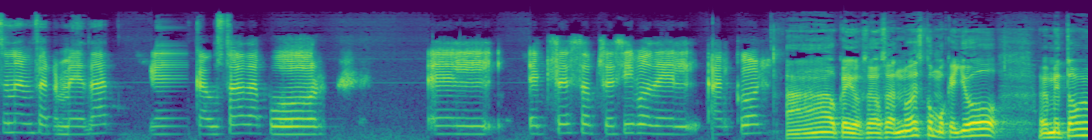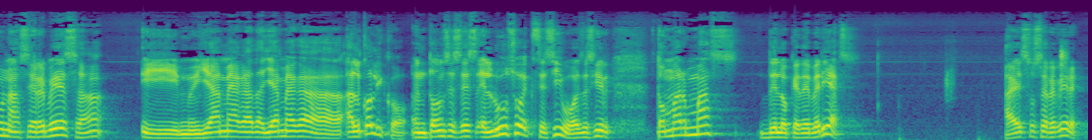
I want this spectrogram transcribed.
Es una enfermedad eh, causada por el exceso obsesivo del alcohol. Ah, ok, o sea, o sea, no es como que yo eh, me tome una cerveza y ya me haga ya me haga alcohólico. Entonces es el uso excesivo, es decir, tomar más de lo que deberías. A eso se refiere.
